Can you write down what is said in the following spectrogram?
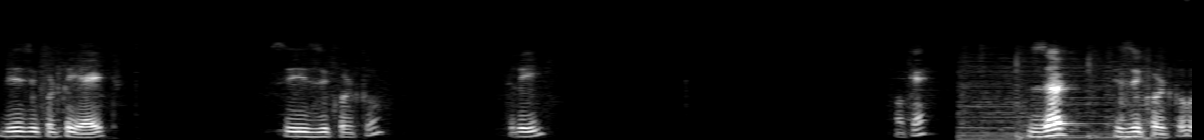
B is equal to eight C is equal to three okay z is equal to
